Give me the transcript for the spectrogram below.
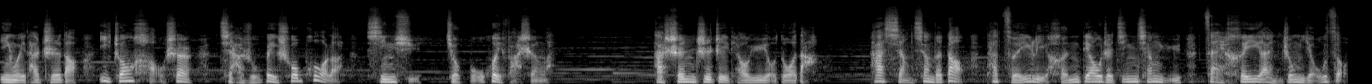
因为他知道一桩好事，假如被说破了，兴许就不会发生了。他深知这条鱼有多大，他想象得到他嘴里横叼着金枪鱼在黑暗中游走。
